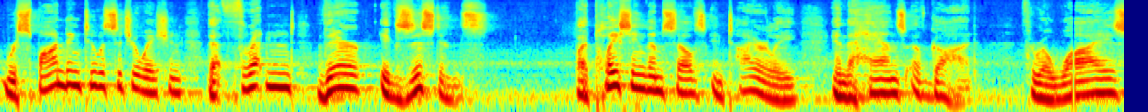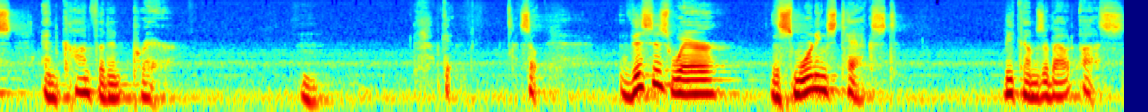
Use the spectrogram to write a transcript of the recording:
responding to a situation that threatened their existence by placing themselves entirely in the hands of God through a wise and confident prayer. Hmm. Okay, so this is where this morning's text becomes about us,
